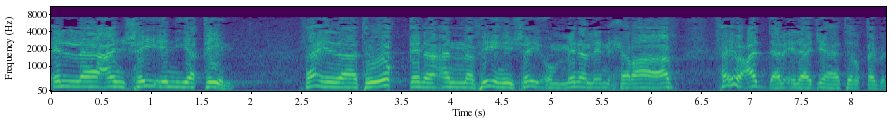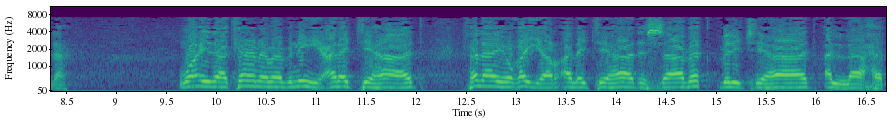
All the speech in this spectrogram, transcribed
إلا عن شيء يقين. فإذا تيقن أن فيه شيء من الانحراف فيعدل إلى جهة القبلة. وإذا كان مبني على اجتهاد فلا يغير الاجتهاد السابق بالاجتهاد اللاحق.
